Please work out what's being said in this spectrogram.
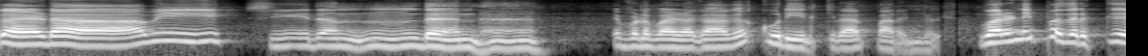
கடாவி சிறந்தன. எவ்வளவு அழகாக கூறியிருக்கிறார் பாருங்கள். வர்ணிப்பதற்கு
